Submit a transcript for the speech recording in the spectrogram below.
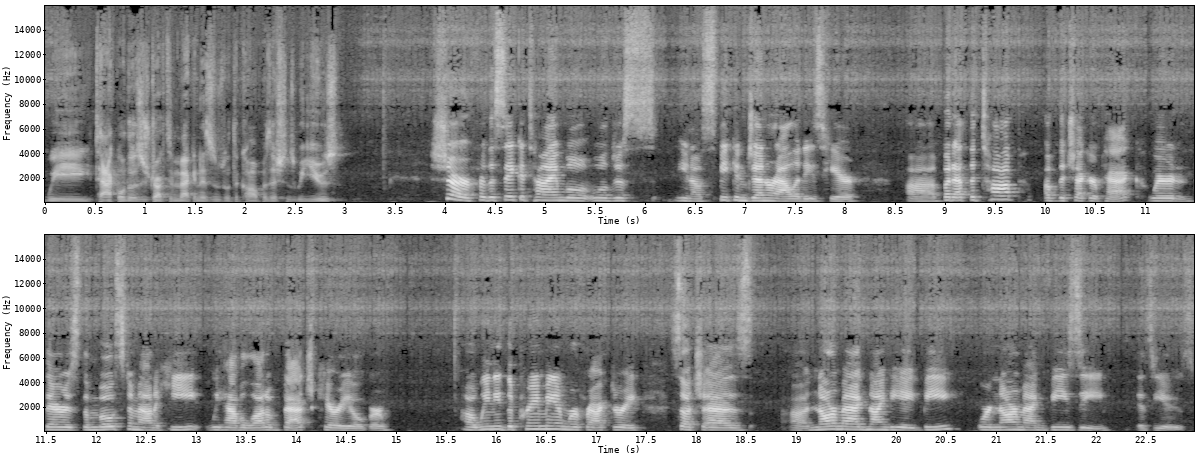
we tackle those destructive mechanisms with the compositions we use? Sure. For the sake of time, we'll we'll just you know speak in generalities here. Uh, but at the top of the checker pack, where there is the most amount of heat, we have a lot of batch carryover. Uh, we need the premium refractory, such as uh, NARMAG 98B or NARMAG VZ is used.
